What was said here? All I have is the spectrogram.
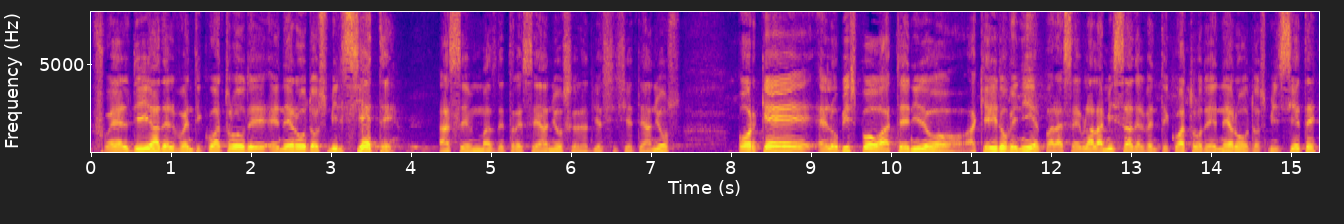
Fue el día del 24 de enero 2007. Hace más de 13 años, 17 eh, años. Porque el obispo ha, ha querido venir para celebrar la misa del 24 de enero 2007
